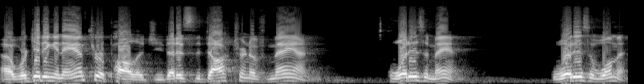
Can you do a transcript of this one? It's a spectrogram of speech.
Uh, we're getting an anthropology, that is the doctrine of man. What is a man? What is a woman?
